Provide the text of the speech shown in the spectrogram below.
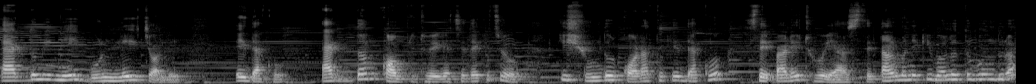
একদমই নেই বললেই চলে। এই দেখো, একদম কমপ্লিট হয়ে গেছে, দেখেছ? কি সুন্দর কড়া থেকে দেখো সেপারেট হয়ে আসছে। তার মানে কি বলো তো বন্ধুরা?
